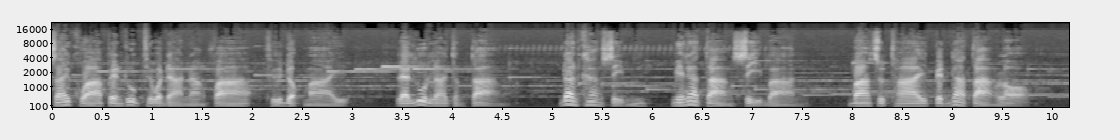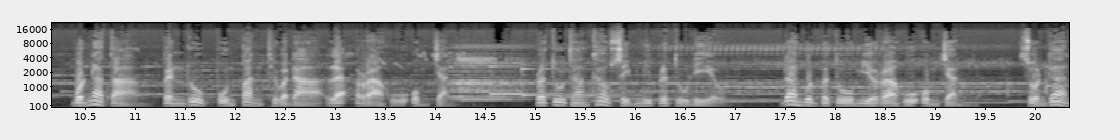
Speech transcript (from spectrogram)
ซ้ายขวาเป็นรูปเทวดานางฟ้า ถือดอกไม้ และลวดลายต่างๆ ด้านข้างสิมมีหน้าต่างสี่บาน บานสุดท้ายเป็นหน้าต่างหลอก บนหน้าต่างเป็นรูปปูนปั้นเทวดาและราหูอมจันทร์ ประตูทางเข้าสิมมีประตูเดียว ด้านบนประตูมีราหูอมจันทร์ ส่วนด้าน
